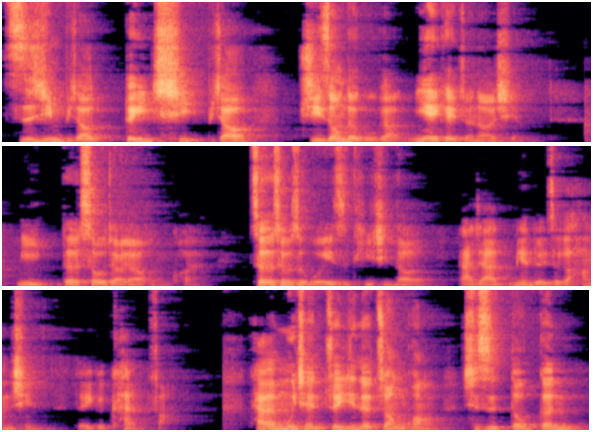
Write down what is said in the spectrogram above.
资金比较堆砌、比较集中的股票，你也可以赚到钱。你的手脚要很快，这个就是我一直提醒到大家面对这个行情的一个看法。台湾目前最近的状况，其实都跟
